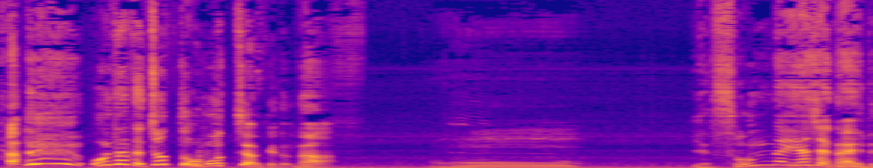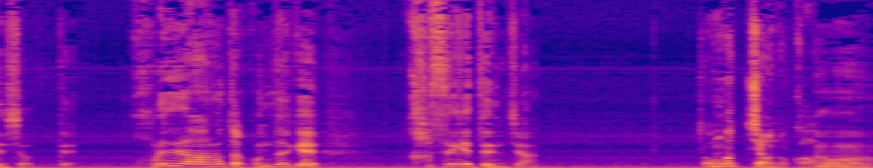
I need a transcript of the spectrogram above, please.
俺だってちょっと思っちゃうけどな。うーん。いやそんな嫌じゃないでしょって。これであなたこんだけ稼げてんじゃん。と思っちゃうのか、うん。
